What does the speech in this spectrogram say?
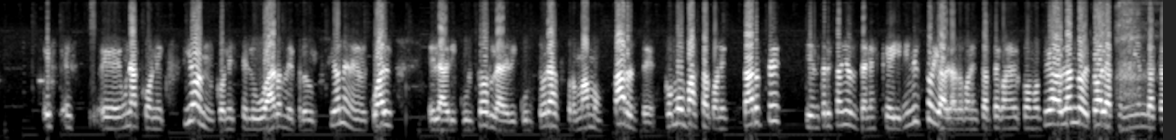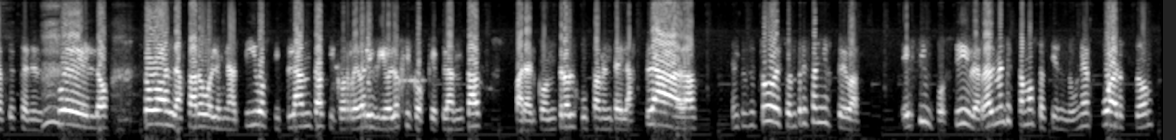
es, eh, una conexión con este lugar de producción en el cual el agricultor, la agricultora formamos parte. ¿Cómo vas a conectarte si en tres años te tenés que ir? Y no estoy hablando de conectarte con el como, estoy hablando de todas las enmiendas que haces en el suelo, todas las árboles nativos y plantas y corredores biológicos que plantás para el control justamente de las plagas. Entonces todo eso en tres años te vas. Es imposible, realmente estamos haciendo un esfuerzo,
